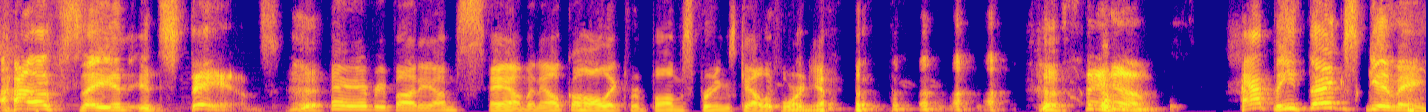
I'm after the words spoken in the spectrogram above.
I'm saying it stands. hey, everybody! I'm Sam, an alcoholic from Palm Springs, California. Sam, happy Thanksgiving.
